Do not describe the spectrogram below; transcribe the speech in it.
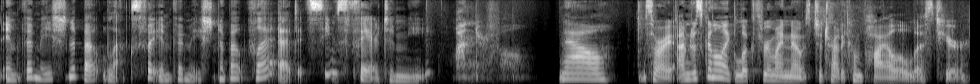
Information about Lux for information about Vlad. It seems fair to me. Wonderful. Now, sorry, I'm just going to like look through my notes to try to compile a list here.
